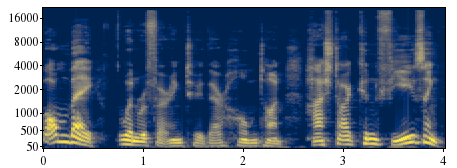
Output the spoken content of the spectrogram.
Bombay when referring to their hometown. Hashtag confusing.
